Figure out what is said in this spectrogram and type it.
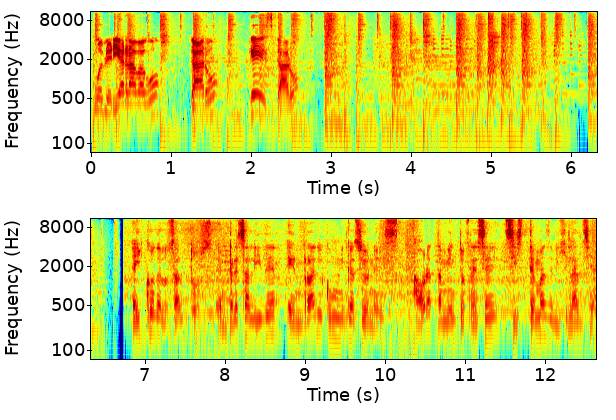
Mueblería Rábago, caro. ¿Qué es caro? EICO de los Altos, empresa líder en radiocomunicaciones. Ahora también te ofrece sistemas de vigilancia,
